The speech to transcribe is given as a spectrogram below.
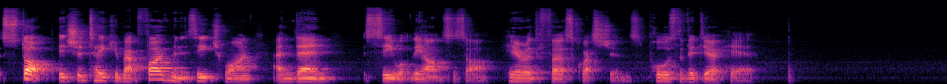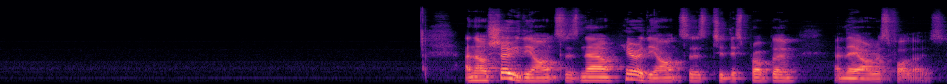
stop, it should take you about five minutes each one, and then see what the answers are. Here are the first questions. Pause the video here. And I'll show you the answers now. Here are the answers to this problem, and they are as follows.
